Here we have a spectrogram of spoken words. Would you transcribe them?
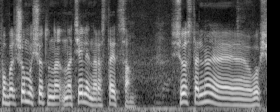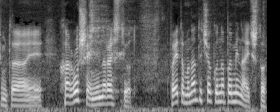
По большому счету на, на теле нарастает сам. Все остальное, э, в общем-то, э, хорошее не нарастет. Поэтому надо человеку напоминать, что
